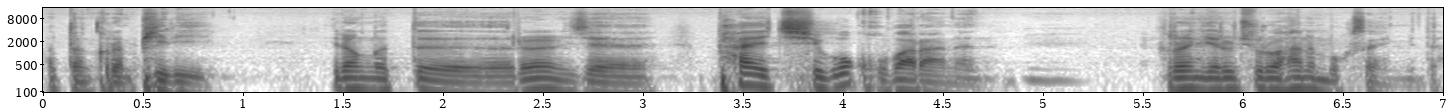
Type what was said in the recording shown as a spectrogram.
어떤 그런 비리 이런 것들을 이제 파헤치고 고발하는 그런 일을 주로 하는 목사입니다.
